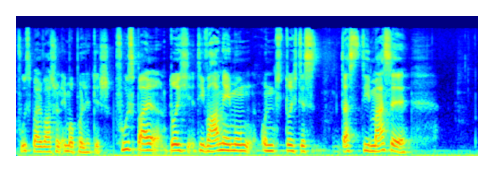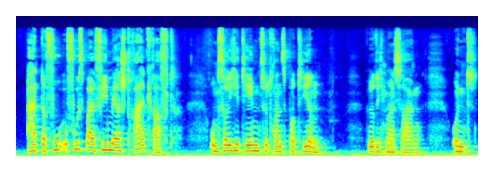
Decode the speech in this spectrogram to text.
Fußball war schon immer politisch. Fußball durch die Wahrnehmung und durch das, dass die Masse hat der Fußball viel mehr Strahlkraft, um solche Themen zu transportieren, würde ich mal sagen. Und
